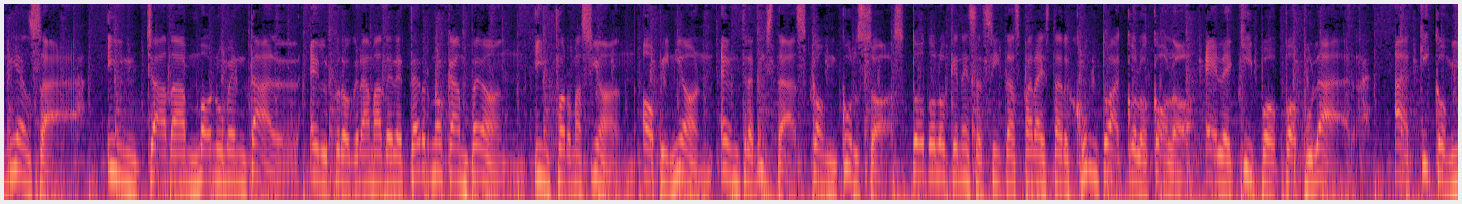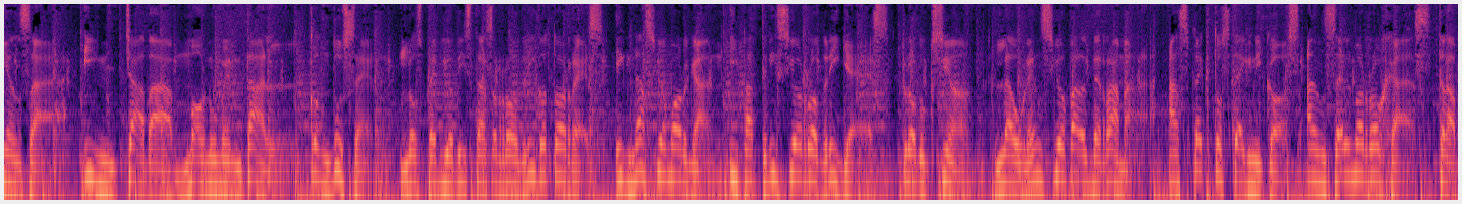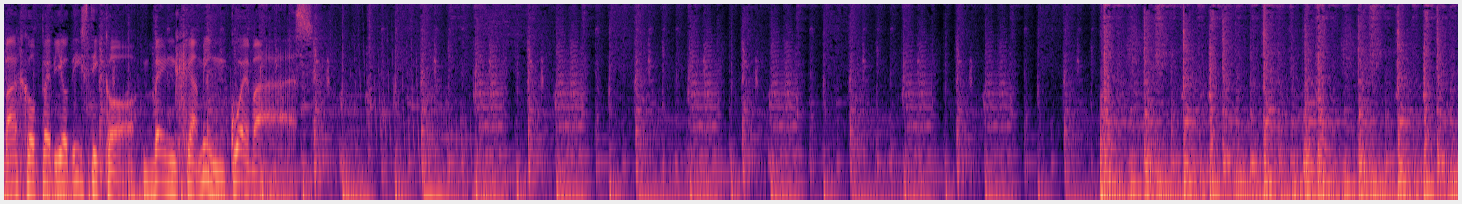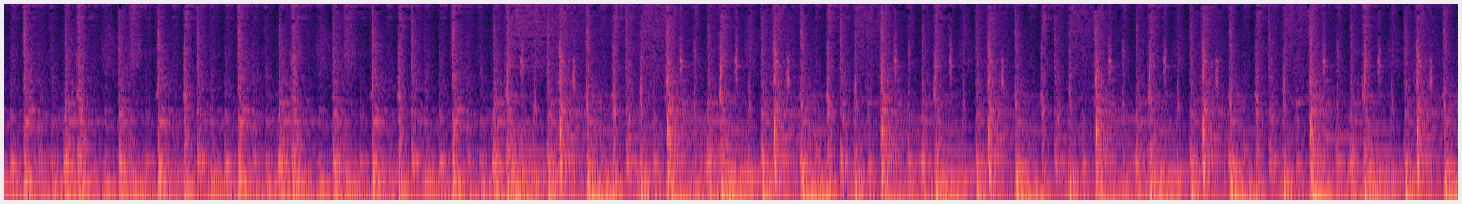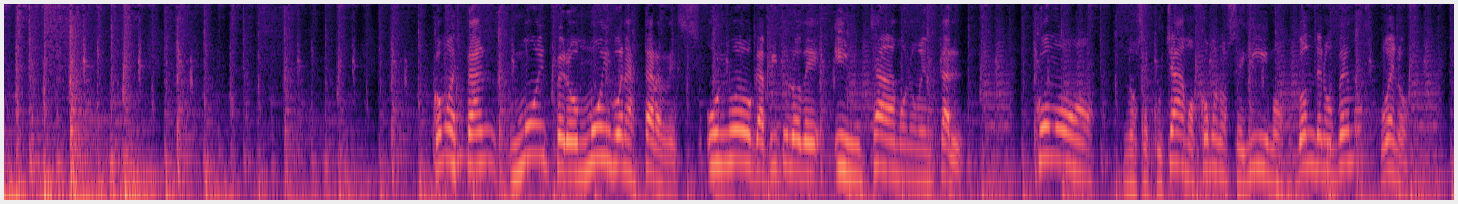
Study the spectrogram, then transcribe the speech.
comienza Hinchada Monumental, el programa del eterno campeón. Información, opinión, entrevistas, concursos, todo lo que necesitas para estar junto a Colo Colo, el equipo popular. Aquí comienza Hinchada Monumental. Conducen los periodistas Rodrigo Torres, Ignacio Morgan y Patricio Rodríguez. Producción, Laurencio Valderrama. Aspectos técnicos, Anselmo Rojas. Trabajo periodístico, Benjamín Cuevas. Están? Muy, pero muy buenas tardes. Un nuevo capítulo de Hinchada Monumental. ¿Cómo nos escuchamos? ¿Cómo nos seguimos? ¿Dónde nos vemos? Bueno,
